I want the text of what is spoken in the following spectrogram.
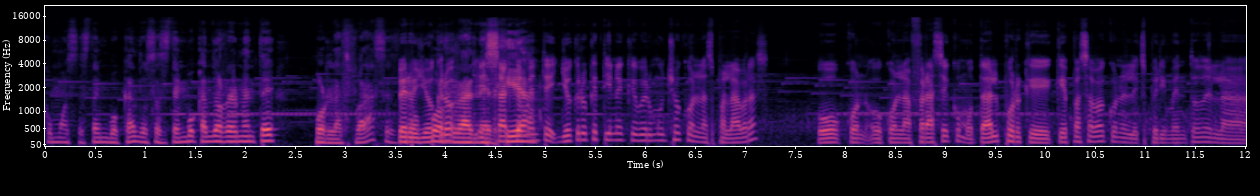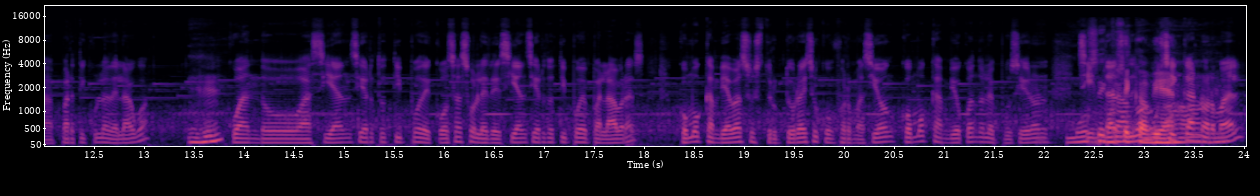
¿Cómo se está invocando? O sea, se está invocando realmente por las frases, Pero no yo por creo, la energía. exactamente, yo creo que tiene que ver mucho con las palabras o con, o con la frase como tal, porque ¿qué pasaba con el experimento de la partícula del agua? Cuando hacían cierto tipo de cosas o le decían cierto tipo de palabras, cómo cambiaba su estructura y su conformación, cómo cambió cuando le pusieron Música, cintas Música normal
